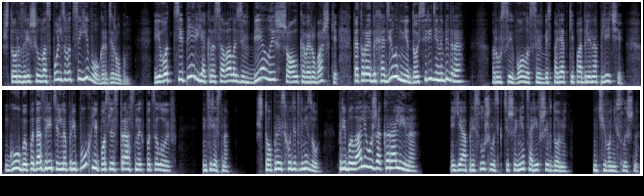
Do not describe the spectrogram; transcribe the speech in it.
что разрешил воспользоваться его гардеробом. И вот теперь я красовалась в белой шелковой рубашке, которая доходила мне до середины бедра. Русые волосы в беспорядке падали на плечи, губы подозрительно припухли после страстных поцелуев. Интересно, что происходит внизу? Прибыла ли уже Каролина? Я прислушалась к тишине, царившей в доме. Ничего не слышно.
